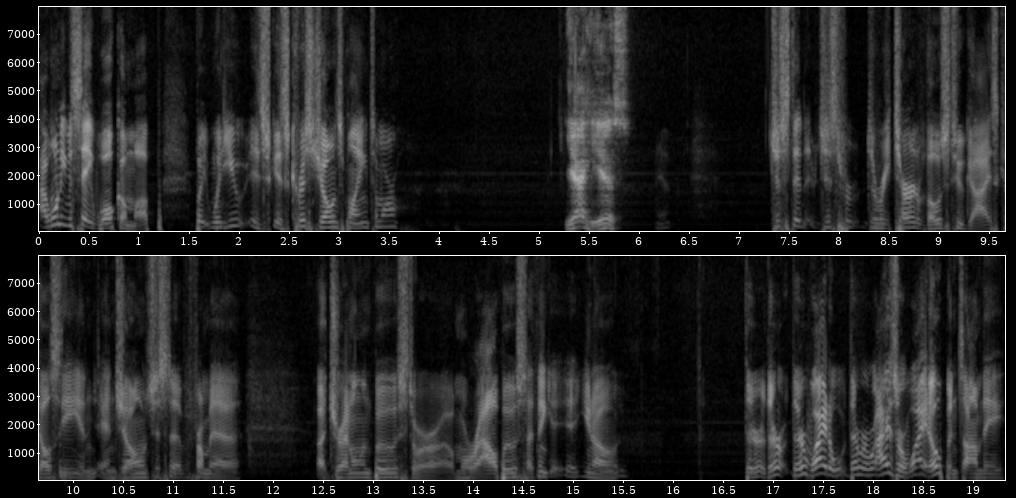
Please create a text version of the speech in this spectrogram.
I won't even say woke them up, but when you is, is Chris Jones playing tomorrow? Yeah, he is. Just in, just for the return of those two guys, Kelce and, and Jones, just uh, from a adrenaline boost or a morale boost. I think it, you know they're they're they're wide their eyes are wide open, Tom. They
